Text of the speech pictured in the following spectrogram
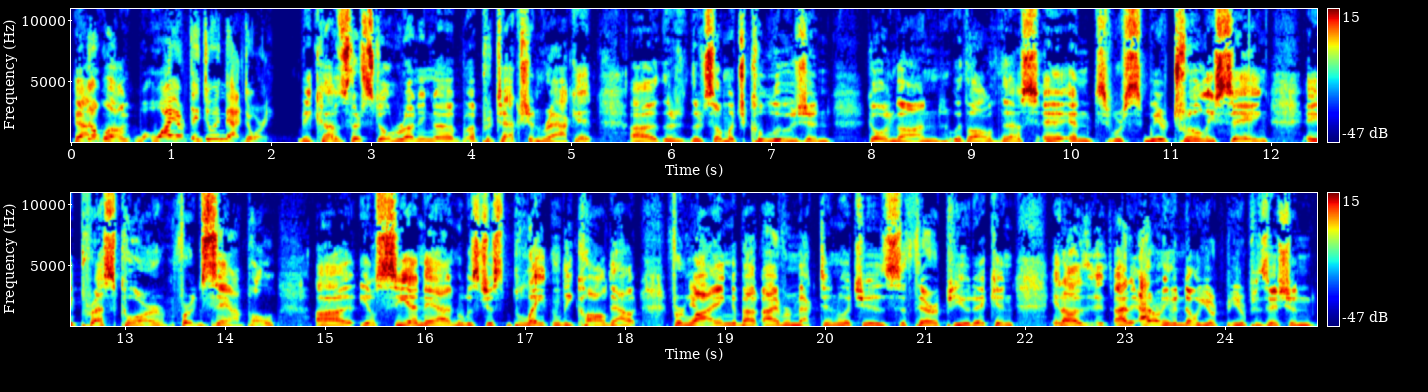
Yeah. No, well, why aren't they doing that, Dori? Because they're still running a, a protection racket. Uh, there's there's so much collusion going on with all of this, and we're we're truly seeing a press corps. For example, uh, you know, CNN was just blatantly called out for lying about ivermectin, which is a therapeutic, and you know, I, I don't even know your your position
